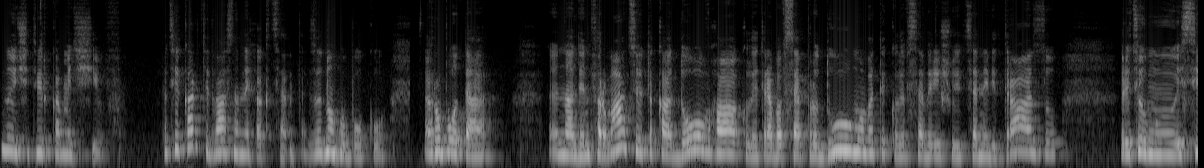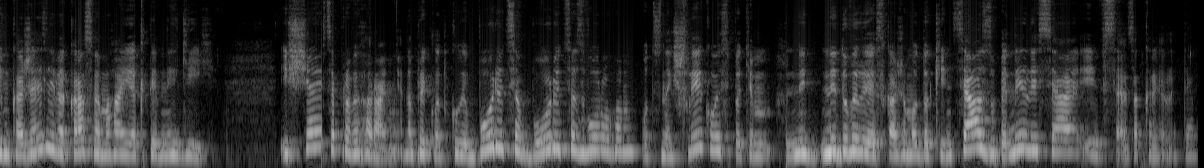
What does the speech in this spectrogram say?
Ну і четвірка мечів. По цій карті два основних акценти. З одного боку, робота над інформацією така довга, коли треба все продумувати, коли все вирішується не відразу. При цьому сімка жезлів якраз вимагає активних дій. І ще це про вигорання. Наприклад, коли борються, борються з ворогом, от знайшли когось, потім не, довели, скажімо, до кінця, зупинилися і все, закрили тему.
